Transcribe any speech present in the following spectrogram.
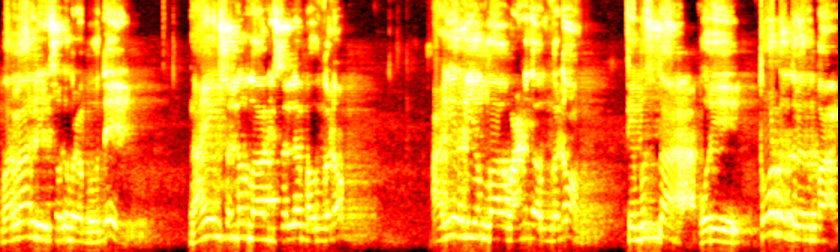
வரலாறுகளில் சொல்லுகிற போது நாயகம் ஸல்லல்லாஹு அலைஹி செல்லம் அவங்களும் அலி ரலியல்லாஹு அன்ஹு அவங்களும் பிபுஸ்தான் ஒரு தோட்டத்தில் இருப்பான்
